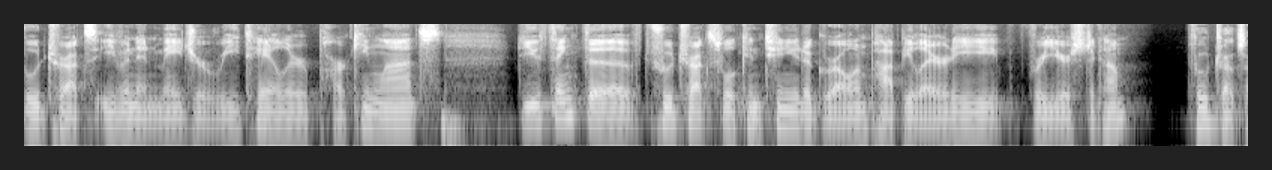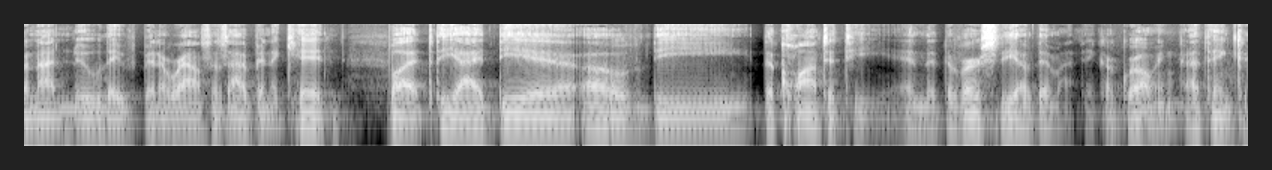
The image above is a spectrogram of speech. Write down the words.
food trucks even in major retailer parking lots. Do you think the food trucks will continue to grow in popularity for years to come? Food trucks are not new. They've been around since I've been a kid. But the idea of the the quantity and the diversity of them, I think, are growing. I think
